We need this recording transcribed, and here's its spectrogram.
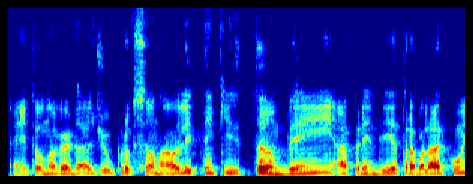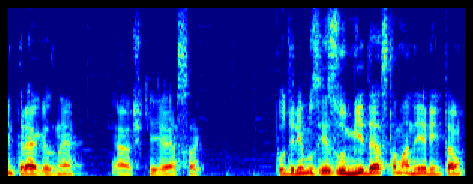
É, então, na verdade, o profissional ele tem que também aprender a trabalhar com entregas, né? Eu acho que essa poderíamos resumir desta maneira, então.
